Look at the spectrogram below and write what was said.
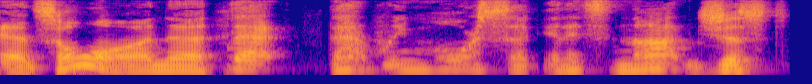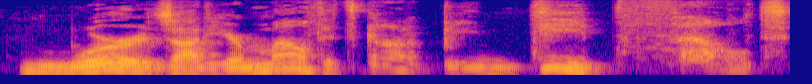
and so on. Uh, that that remorse, uh, and it's not just words out of your mouth. It's got to be deep felt.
